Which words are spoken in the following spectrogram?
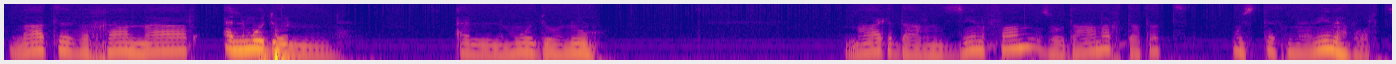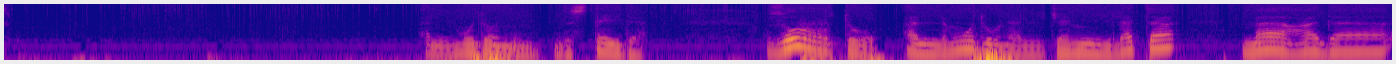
Laten we gaan naar al-mudun. Al-mudunu. Maak daar een zin van zodanig dat het mustathna minne wordt. De steden. زرت المدن الجميلة ما عدا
